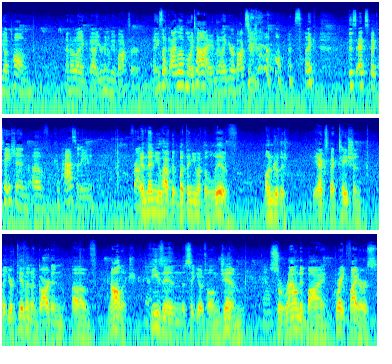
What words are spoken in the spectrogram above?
Yodtong. And they're like, uh, You're going to be a boxer. And he's like, I love Muay Thai. And they're like, You're a boxer now. it's like this expectation of capacity from. And then you have to, but then you have to live under the, the expectation. But you're given a garden of knowledge. Yeah. He's in the Sityodtong gym, Yeah. Surrounded by great fighters,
